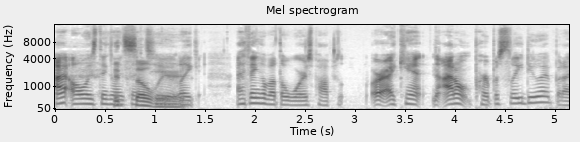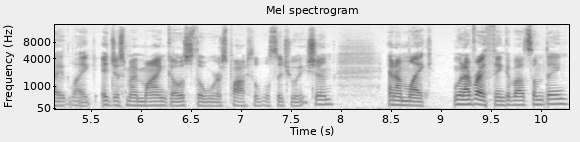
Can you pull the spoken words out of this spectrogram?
I always think like it's that so too. Weird. Like I think about the worst possible, or I can't. I don't purposely do it, but I like it. Just my mind goes to the worst possible situation, and I'm like, whenever I think about something,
